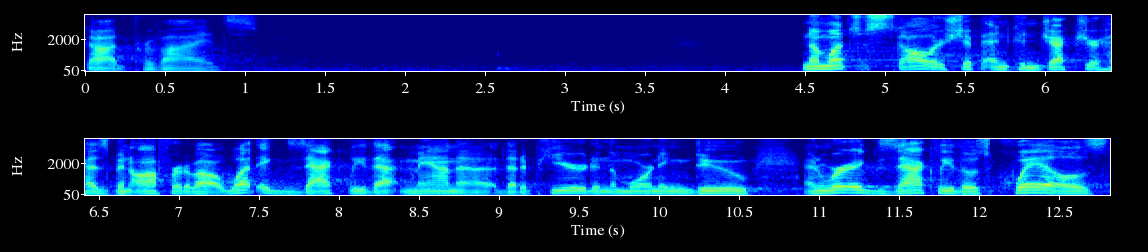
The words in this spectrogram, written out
God provides. Now, much scholarship and conjecture has been offered about what exactly that manna that appeared in the morning dew and where exactly those quails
